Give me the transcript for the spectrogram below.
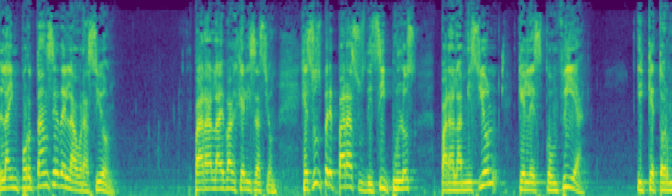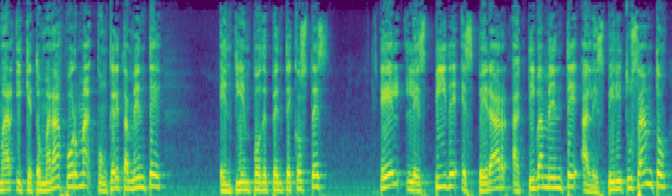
la importancia de la oración para la evangelización. Jesús prepara a sus discípulos para la misión que les confía. y que, tomar, y que tomará forma concretamente en tiempo de Pentecostés. Él les pide esperar activamente al Espíritu Santo,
